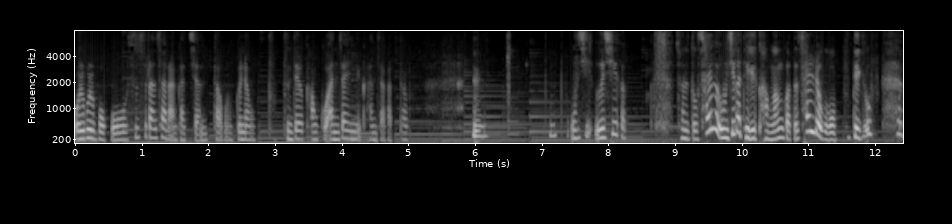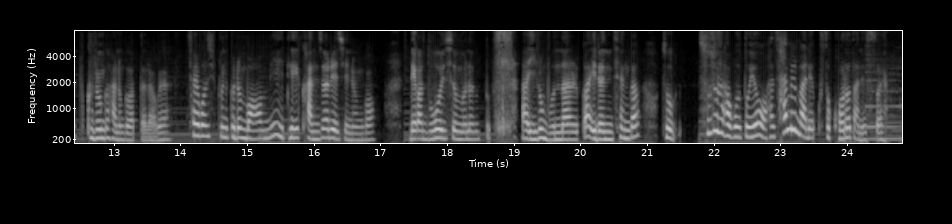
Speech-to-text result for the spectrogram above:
얼굴 보고 수술한 사람 같지 않다고 그냥 분대를 감고 앉아 있니까 앉아 갔다고. 의지 의지가 저는 또 살, 의지가 되게 강한 것 같다. 살려고 되게 그런 거 하는 것 같더라고요. 살고 싶은 그런 마음이 되게 간절해지는 거. 내가 누워 있으면은 또, 아, 이런 못 나을까? 이런 생각? 저 수술하고도요, 한 3일 만에 그저 걸어 다녔어요.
